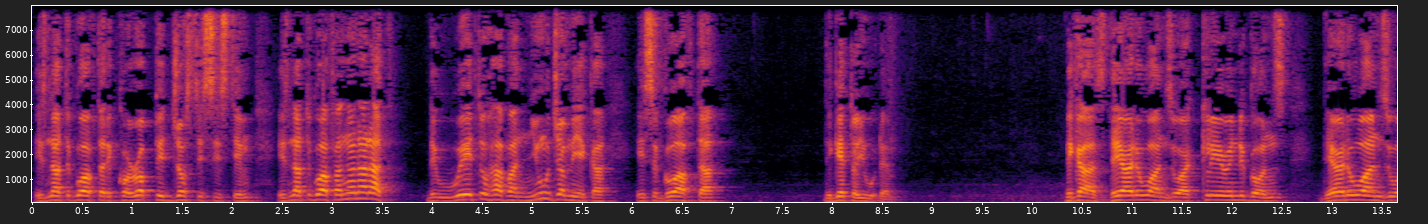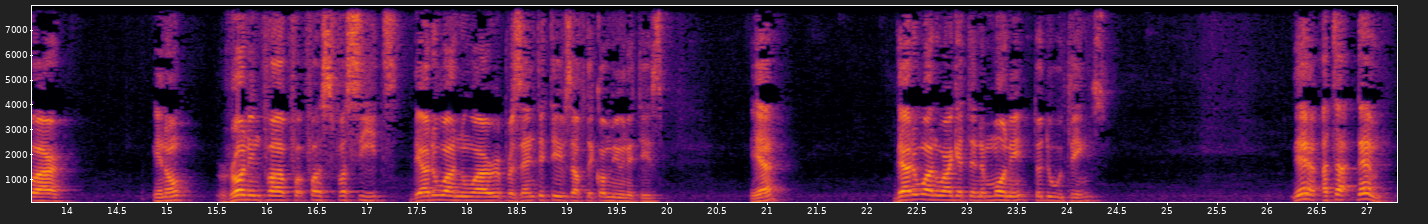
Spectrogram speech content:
is not to go after the corrupted justice system, is not to go after none of that. The way to have a new Jamaica is to go after the ghetto youth them. Because they are the ones who are clearing the guns. They are the ones who are, you know, running for, for, for, for seats. They are the ones who are representatives of the communities. Yeah? They are the ones who are getting the money to do things. Yeah, attack them.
